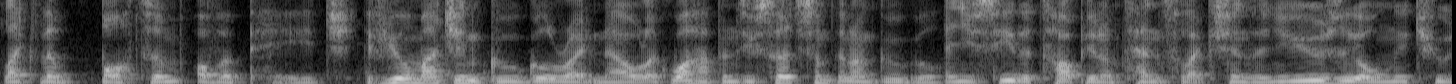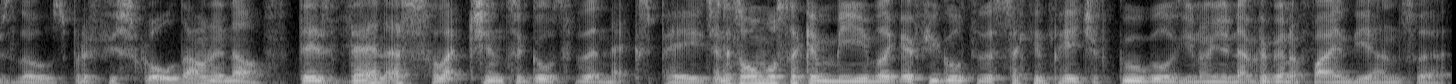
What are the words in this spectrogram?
like the bottom of a page. If you imagine Google right now, like what happens? You search something on Google and you see the top, you know, 10 selections and you usually only choose those. But if you scroll down enough, there's then a selection to go to the next page. And it's almost like a meme. Like if you go to the second page of Google, you know, you're never going to find the answer.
